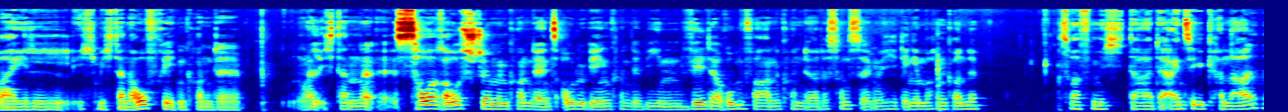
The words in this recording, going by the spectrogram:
weil ich mich dann aufregen konnte, weil ich dann äh, sauer rausstürmen konnte, ins Auto gehen konnte, wie ein Wilder rumfahren konnte oder sonst irgendwelche Dinge machen konnte. Das war für mich da der einzige Kanal,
